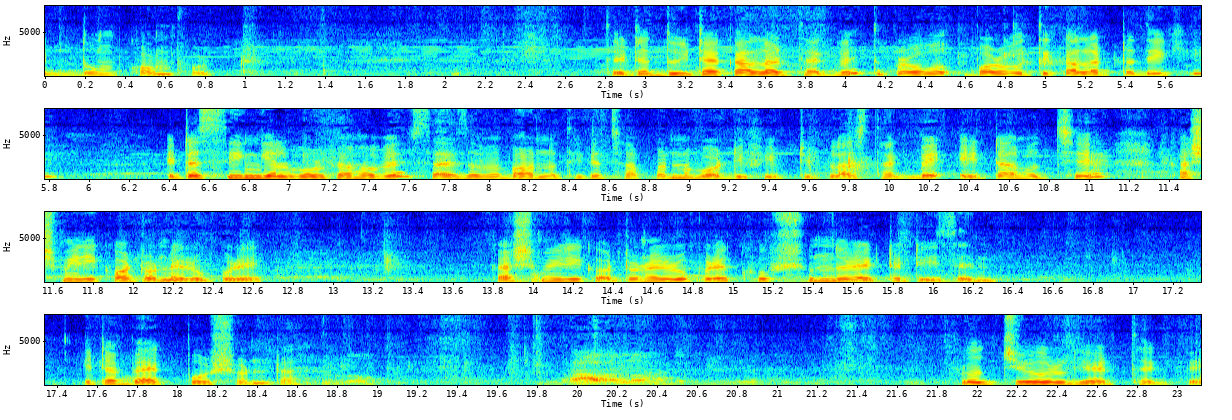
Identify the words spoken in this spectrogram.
একদম কমফোর্ট তো এটা দুইটা কালার থাকবে। তো পরবর্তী কালারটা দেখি। এটা সিঙ্গেল বোরখা হবে। সাইজ হবে বান্ন থেকে ছাপ্পান্ন বডি ফিফটি প্লাস থাকবে। এটা হচ্ছে কাশ্মীরি কটনের উপরে। কাশ্মীরি কটনের উপরে খুব সুন্দর একটা ডিজাইন এটা ব্যাক পোর্শনটা প্রচুর ঘের থাকবে।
